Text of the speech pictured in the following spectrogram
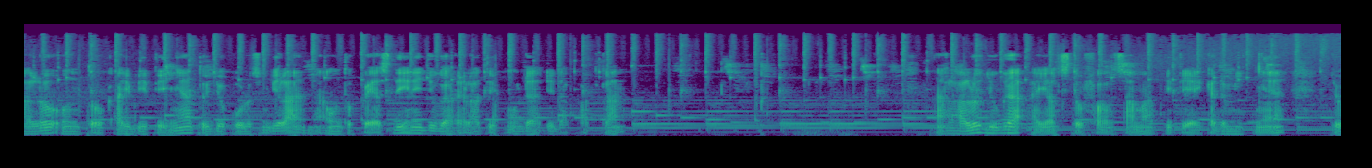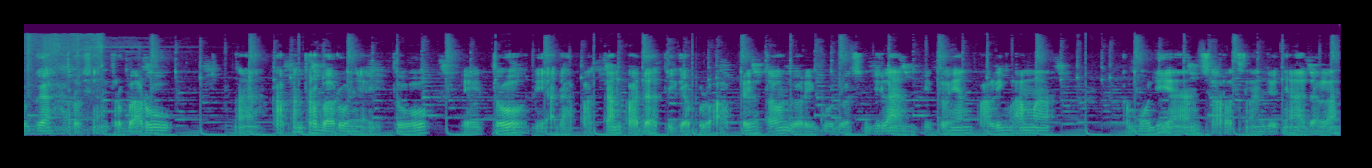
lalu untuk IBT-nya 79 nah untuk PSD ini juga relatif mudah didapatkan. Nah lalu juga IELTS TOEFL sama PT Academic-nya juga harus yang terbaru Nah, kapan terbarunya itu? Yaitu didapatkan pada 30 April tahun 2029. Itu yang paling lama. Kemudian syarat selanjutnya adalah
